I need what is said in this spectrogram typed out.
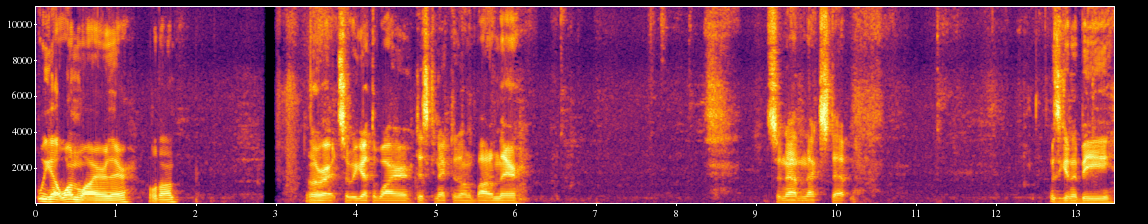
we got one wire there. Hold on. All right, so we got the wire disconnected on the bottom there. So now the next step is going to be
